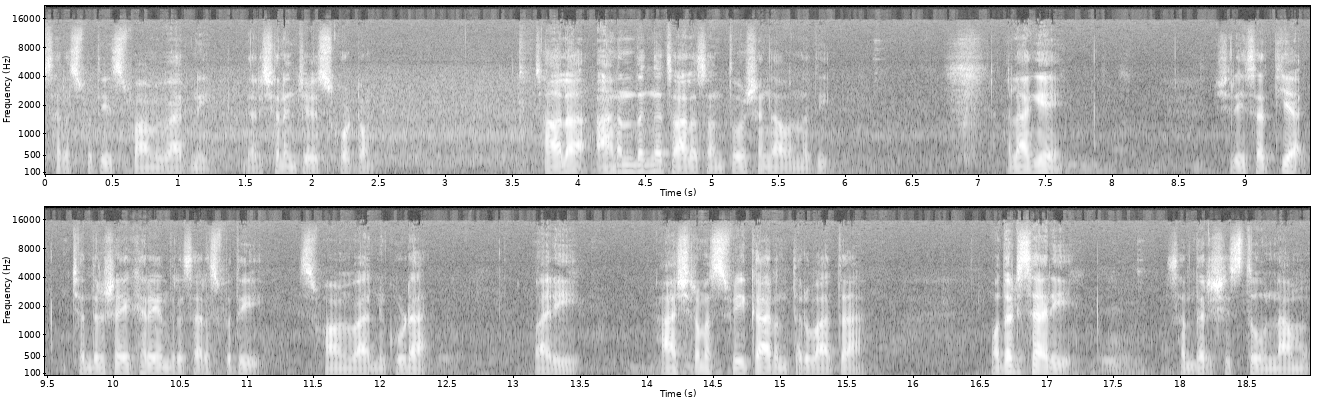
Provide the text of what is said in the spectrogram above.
సరస్వతి స్వామి వారిని దర్శనం చేసుకోవటం చాలా ఆనందంగా చాలా సంతోషంగా ఉన్నది. అలాగే శ్రీ సత్య చంద్రశేఖరేంద్ర సరస్వతి స్వామివారిని కూడా వారి ఆశ్రమ స్వీకారం తరువాత మొదటిసారి సందర్శిస్తూ ఉన్నాము.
